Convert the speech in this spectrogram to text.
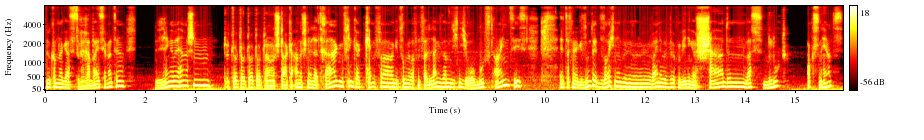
Willkommener Gast. Weiße Ratte. Länger beherrschen. Starke Arme schneller tragen. Flinker Kämpfer. Gezogene Waffen verlangsamen sich nicht. Robust 1 ist etwas mehr Gesundheit. Seuchen Weine bewirken weniger Schaden. Was? Blut? Ochsenherz?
